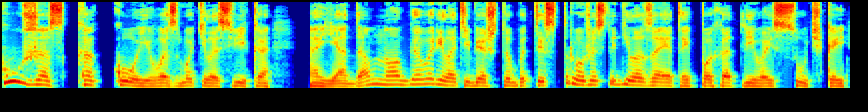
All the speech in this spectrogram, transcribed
«Ужас какой!» – возмутилась Вика. «А я давно говорила тебе, чтобы ты строже следила за этой похотливой сучкой.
